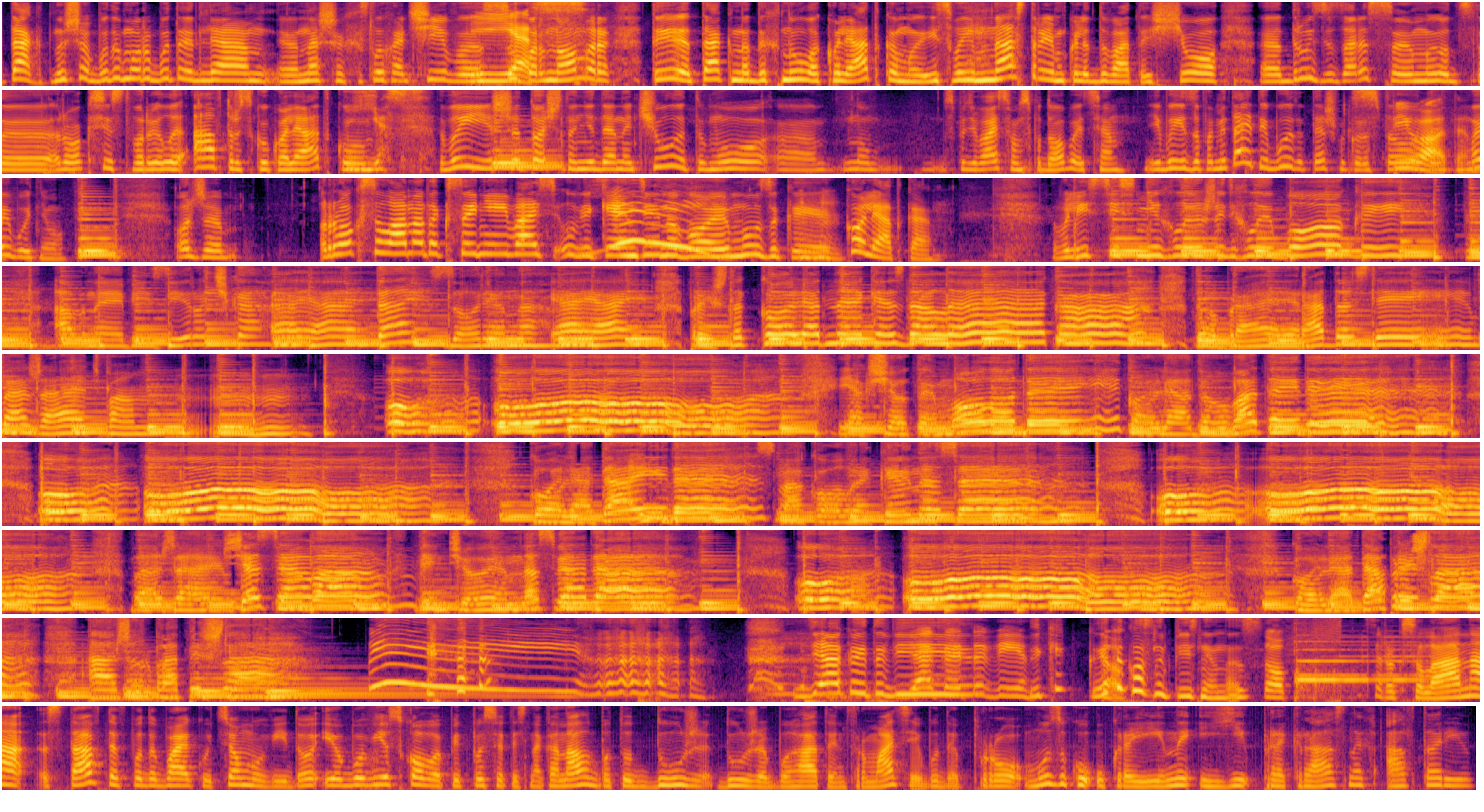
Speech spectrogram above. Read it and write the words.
Так, ну що, будемо робити для е, наших слухачів е, Yes. супер номер. Ти так надихнула колядками і своїм настроєм колядувати, що е, друзі, зараз ми от з Роксі створили авторську колядку. yes. Ви її ще точно ніде не чули, тому ну сподіваюсь, вам сподобається. І ви її запам'ятаєте і будете теж використовувати Співати. в майбутньому. Отже, Роксолана та Ксенія Івась у вікенді нової музики. Колядка. В лісі сніг лежить глибокий, а в небі зірочка Ай-яй. та й зоряна. Яй-яй, прийшли колядники здалека, добра і радості бажають вам. М. О, о, о, якщо ти молодий, колядувати йди. О, о, о, коляда йде, смаколики несе. О, о, о, бажаємо щастя вам, вінчуєм на свята. О, о, о, коляда прийшла, а журба пішла. Дякую тобі. Дякую тобі. Які- Яка класна пісня в нас. Стоп. Це Роксолана. Ставте вподобайку цьому відео і обов'язково підписуйтесь на канал, бо тут дуже дуже багато інформації буде про музику України і її прекрасних авторів.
